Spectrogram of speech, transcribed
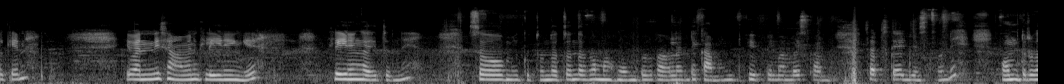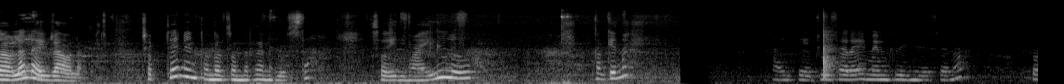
ఓకేనా? ఇవన్నీ సామాన్ క్లీనింగే. క్లీనింగ్ అవుతుంది సో మీకు తొందర తొందరగా మా హోమ్ టూర్ కావాలంటే కమెంట్ ఫిఫ్టీ మెంబర్స్ సబ్స్క్రైబ్ చేసుకోండి. హోమ్ టూర్ కావాలా లైవ్ రావాలా? చెప్తే నేను తొందర తొందరగా చూస్తా సో ఇది మా ఇల్లు. ఓకేనా? అయితే చూసారా ఏమేమి క్లీన్ చేశాను? సో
